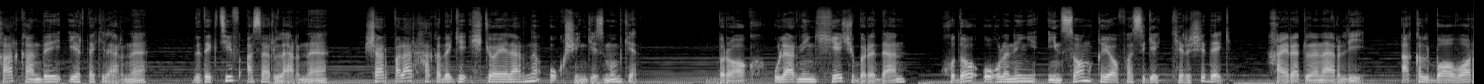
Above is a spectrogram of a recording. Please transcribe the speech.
har qanday ertaklarni detektiv asarlarni sharpalar haqidagi hikoyalarni o'qishingiz mumkin. Biroq ularning hech biridan xudo o'g'lining inson qiyofasiga kirishidek hayratlanarli aql bovar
